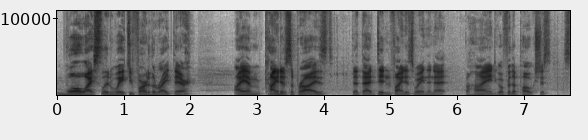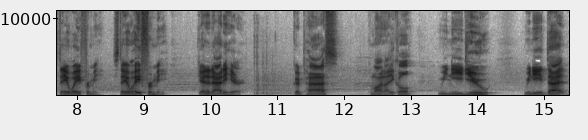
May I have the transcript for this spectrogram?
Whoa, I slid way too far to the right there. I am kind of surprised that that didn't find its way in the net. Behind, go for the pokes. Just stay away from me. Stay away from me. Get it out of here. Good pass. Come on, Eichel. We need you. We need that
